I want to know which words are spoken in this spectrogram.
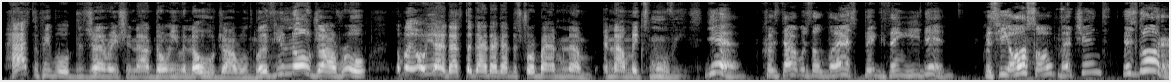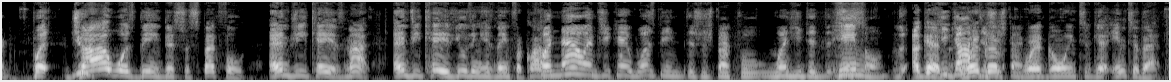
Half the people of the generation now don't even know who Ja Rule is. But if you know Ja Rule, I'm like, oh yeah, that's the guy that got destroyed by Eminem and now makes movies. Yeah, because that was the last big thing he did. Because he also mentioned his daughter. But Ja was being disrespectful. MGK is not. MGK is using his name for clout. But now MGK was being disrespectful when he did the, he this song. again He got we're, gonna, disrespectful. we're going to get into that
